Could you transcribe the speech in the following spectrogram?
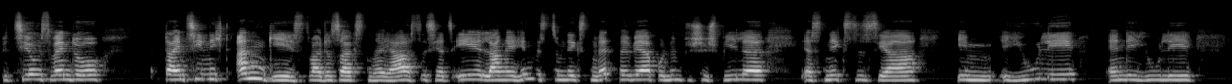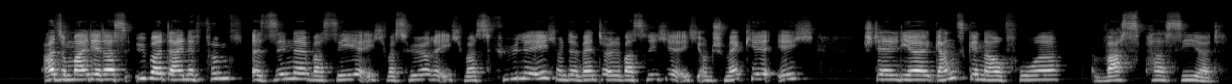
beziehungsweise wenn du dein Ziel nicht angehst, weil du sagst, na ja, es ist jetzt eh lange hin bis zum nächsten Wettbewerb, Olympische Spiele erst nächstes Jahr im Juli Ende Juli. Also mal dir das über deine fünf äh, Sinne, was sehe ich, was höre ich, was fühle ich und eventuell was rieche ich und schmecke ich, stell dir ganz genau vor, was passiert.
